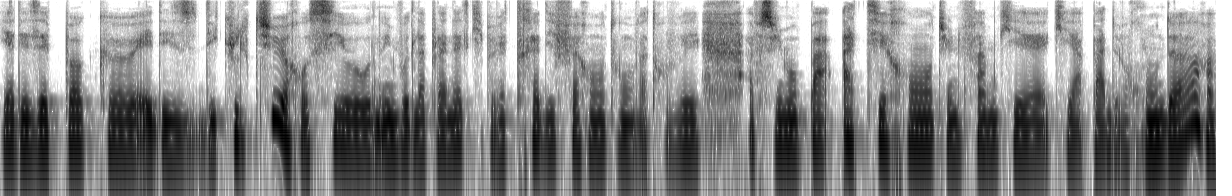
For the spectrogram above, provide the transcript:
Il y a des époques et des, des, cultures aussi au niveau de la planète qui peuvent être très différentes, où on va trouver absolument pas attirante une femme qui est qui a pas de rondeur.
